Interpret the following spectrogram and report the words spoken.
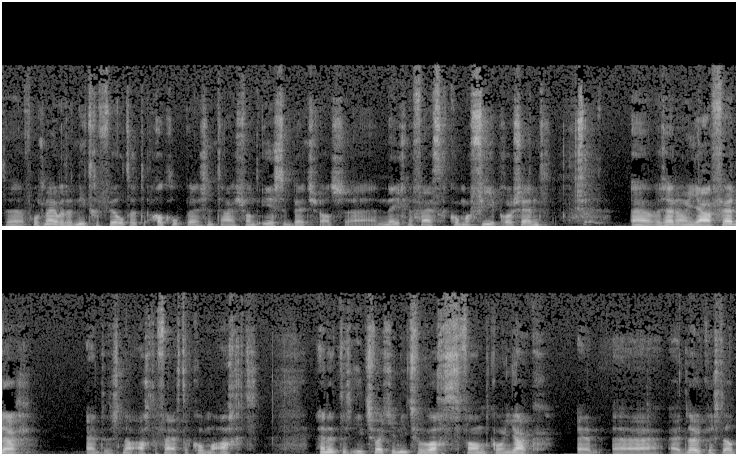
De, volgens mij wordt het niet gefilterd. Het alcoholpercentage van de eerste batch was uh, 59,4 procent. Uh, we zijn al een jaar verder en het is nu 58,8. En het is iets wat je niet verwacht van cognac. En het leuke is dat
